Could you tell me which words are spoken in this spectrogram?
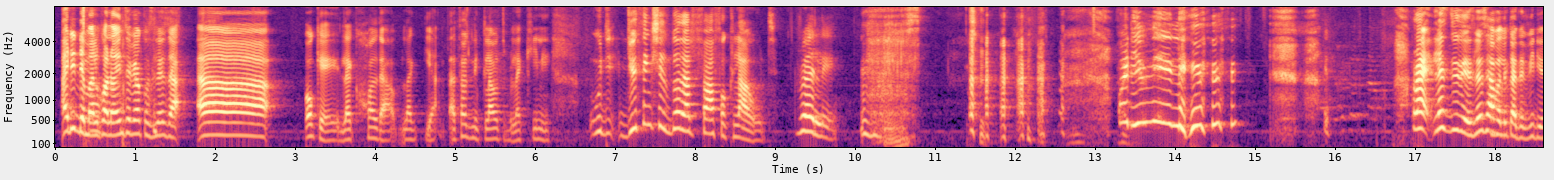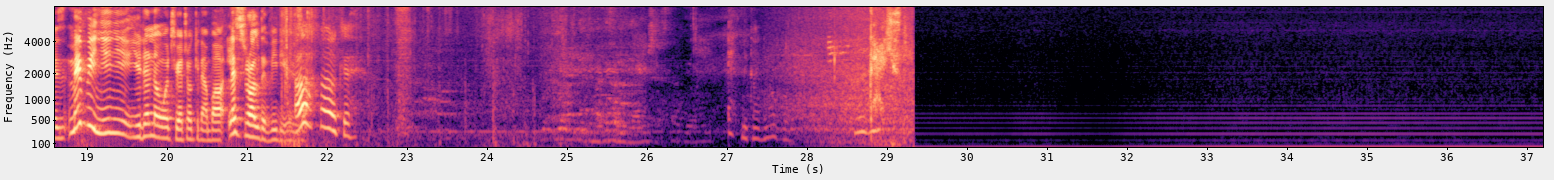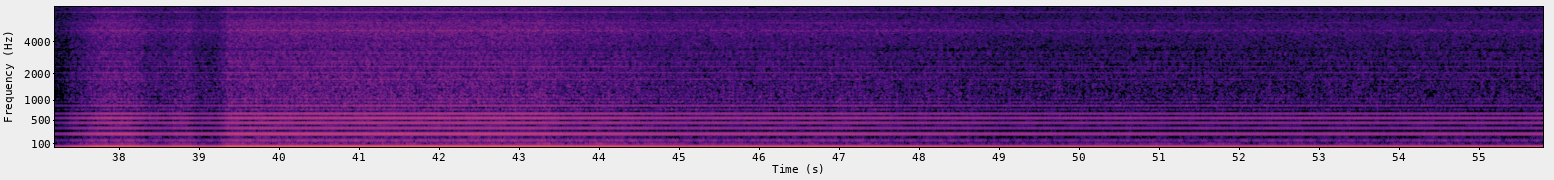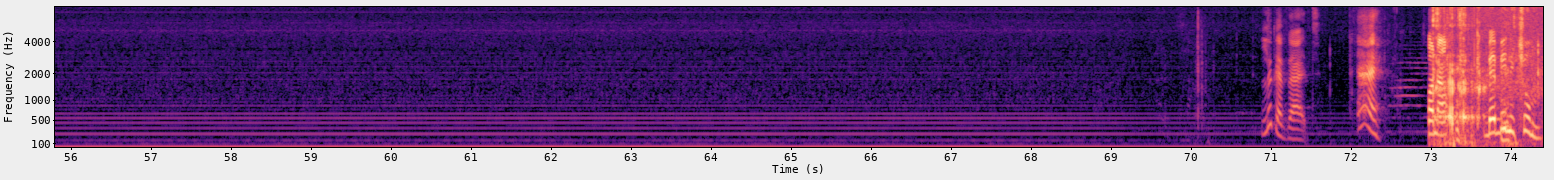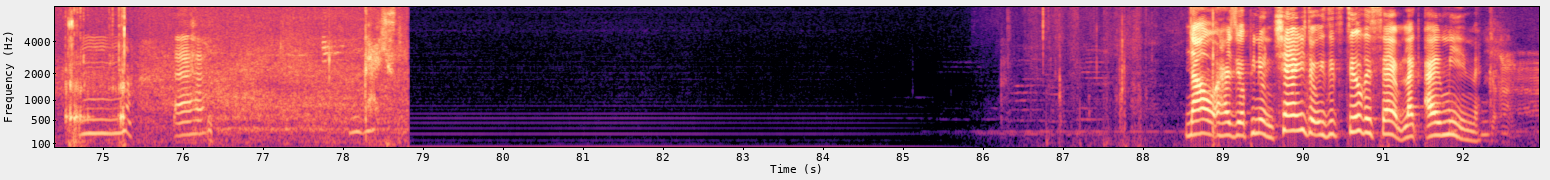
I did the alikuwa na interview because Leza, uh, okay, like hold up. Like, yeah, I thought ni cloud, but like, kini. Would you, do you think she'll go that far for cloud? Really? What do you mean? Right, let's do this. Let's have a look at the videos. Maybe Nyinyi, you don't know what you're talking about. Let's roll the videos. Oh, okay. Look at that. Eh. Ona baby ni chum. Mwah. Ehe. Guys. Now, has your opinion changed or is it still the same? Like, I mean,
